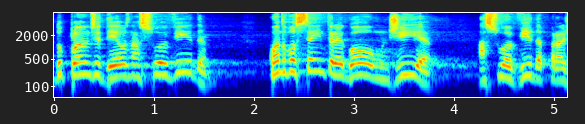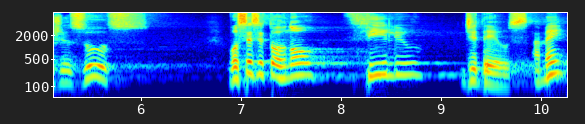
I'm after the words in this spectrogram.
do plano de Deus na sua vida. Quando você entregou um dia a sua vida para Jesus, você se tornou filho de Deus. Amém?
